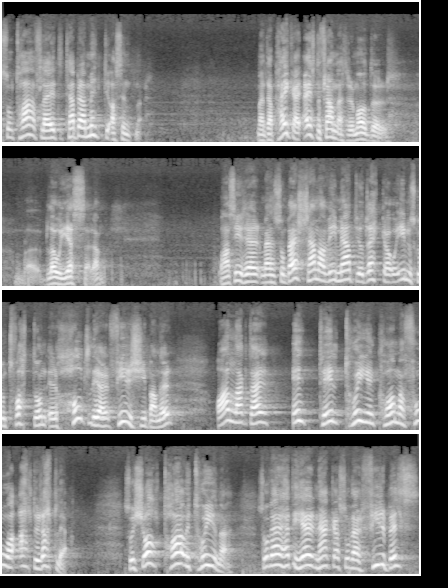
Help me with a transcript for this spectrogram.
som tar fleit, det bare mynti av syndene. Men det peikar eisen fram etter måter blå jessar, ja. Og han sier her, men som bæst sammen vi mæti og drekka og imenskun tvotton er holdligar fyrirskipaner og anlagt der inntil tøyen koma få alt rattlega. Så sjål ta ut tøyene, så vær hette her nekka så vær fyrbils,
